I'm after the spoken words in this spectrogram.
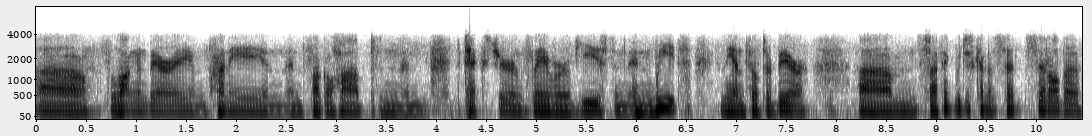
uh, Longanberry and honey and, and Fuggle hops and, and the texture and flavor of yeast and, and wheat in the unfiltered beer. Um, so I think we just kind of set set all the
